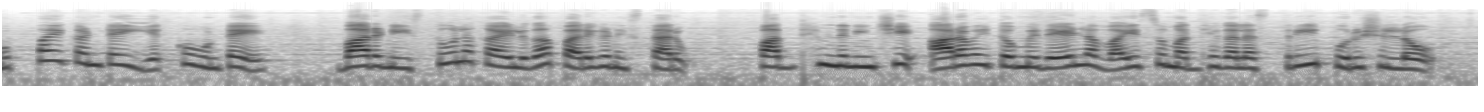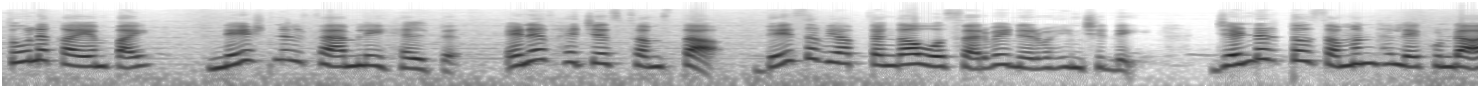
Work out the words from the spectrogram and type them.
ముప్పై కంటే ఎక్కువ ఉంటే వారిని స్థూలకాయులుగా పరిగణిస్తారు. పద్దెనిమిది నుంచి అరవై తొమ్మిదేళ్ళ వయసు మధ్య గల స్త్రీ పురుషుల్లో స్థూలకాయంపై నేషనల్ ఫ్యామిలీ హెల్త్ ఎన్ఎఫ్హెచ్ఎస్ సంస్థ దేశవ్యాప్తంగా ఓ సర్వే నిర్వహించింది. జెండర్తో సంబంధం లేకుండా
